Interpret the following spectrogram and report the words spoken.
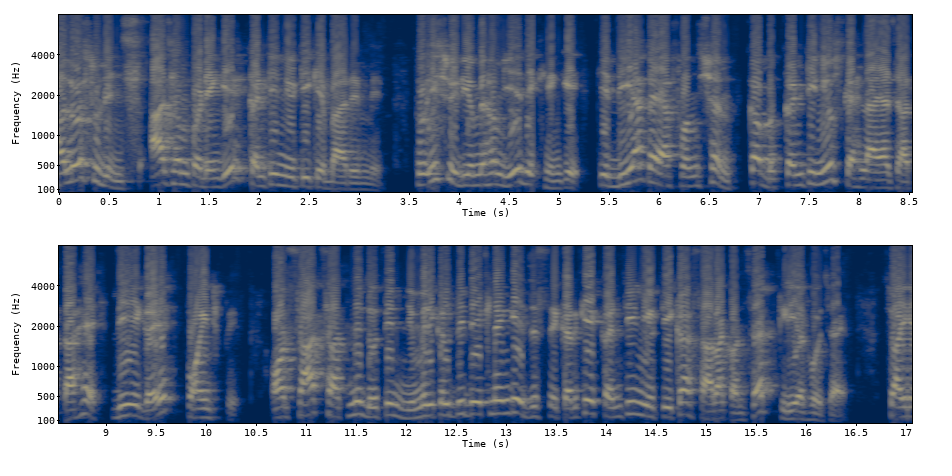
हेलो स्टूडेंट्स आज हम पढ़ेंगे कंटिन्यूटी के बारे में। तो इस वीडियो में हम ये देखेंगे कि दिया गया फ़ंक्शन कब कंटिन्यूस कहलाया जाता है दिए गए पॉइंट पे। और साथ साथ में दो तीन न्यूमेरिकल भी देख लेंगे, जिससे करके कंटिन्यूटी का सारा कॉन्सेप्ट क्लियर हो जाए। So I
